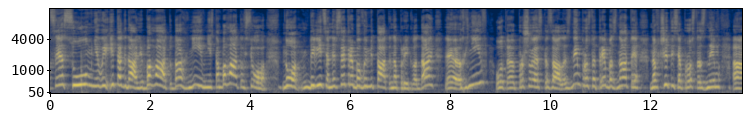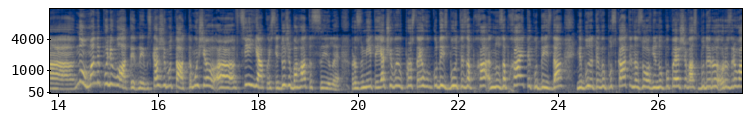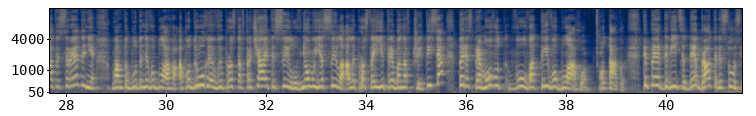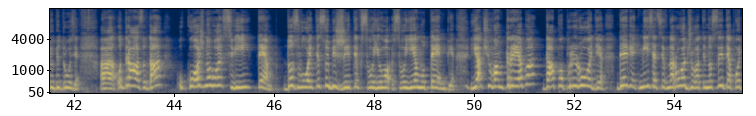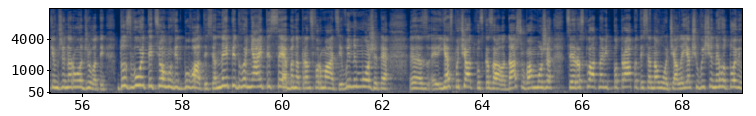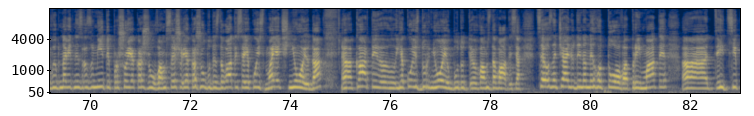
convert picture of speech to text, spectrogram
це сумніви і так далі. Багато, да, гнівність, там багато всього. Ну, дивіться, не все треба вимітати, наприклад. Да? Е, гнів. От е, про що я сказала, з ним просто треба знати, навчитися просто з ним а, ну, маніпулювати ним, скажімо так, тому що а, в цій якості дуже багато сили. Розумієте, якщо ви просто його кудись будете запха, ну, запхаєте кудись, да, не будете випускати назовні. Ну, по-перше, вас буде ро- розривати всередині, вам то буде не во благо. А по-друге, ви просто втрачаєте силу. В ньому є сила, але просто її треба навчитися переспрямовувати во благо. Отак от. Тепер дивіться, де брати ресурс, любі друзі. А, одразу, да, у кожного свій темп. Дозвольте собі жити в своє, своєму темпі. Якщо вам треба, да, по природі 9 місяців народжувати, носити, а потім вже народжувати. Дозвольте цьому відбуватися. Не підгоняйте себе на трансформації. Ви не можете. Е, е, Я спочатку сказала, да, що вам може цей розклад навіть потрапитися на очі, але якщо ви ще не готові, ви б навіть не зрозумієте, про що я кажу. Вам все, що я кажу, буде здаватися якоюсь маячньою. Да? Е, Карти якоюсь дурньою будуть вам здаватися. Це означає, людина не готова приймати а, ці,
